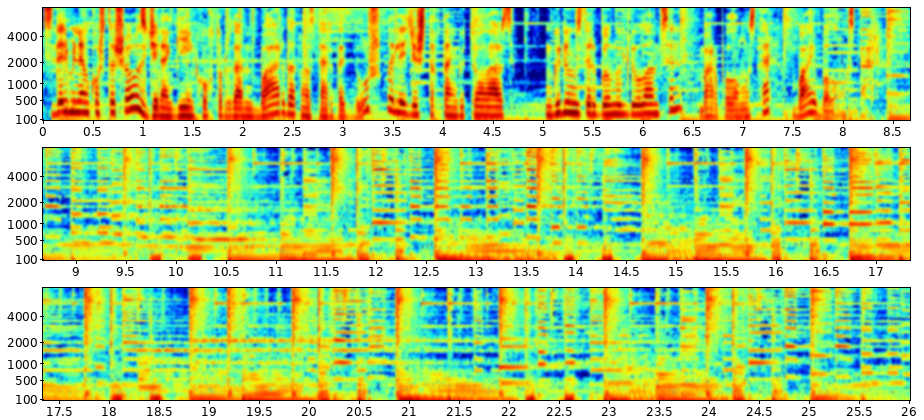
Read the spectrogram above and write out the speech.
сиздер менен коштошобуз жана кийинки уктуруудан баардыгыңыздарды ушул эле жыштыктан күтүп алабыз. Күнүңүздөр көңүлдүү улансын. Бар болуңуздар бай болуңуздар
